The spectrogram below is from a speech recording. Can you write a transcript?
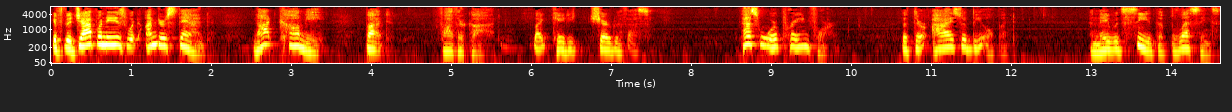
If the Japanese would understand not Kami, but Father God, like Katie shared with us. That's what we're praying for, that their eyes would be opened and they would see the blessings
